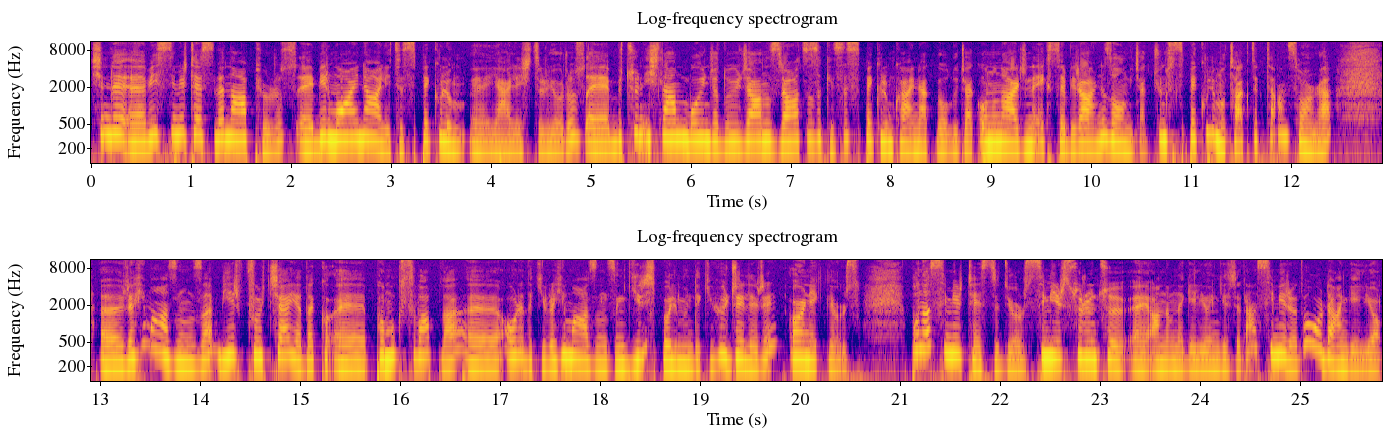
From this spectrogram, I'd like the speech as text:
Şimdi e, biz sinir testinde ne yapıyoruz? E, bir muayene aleti spekulum e, yerleştiriyoruz. E, bütün işlem boyunca duyacağınız rahatsızlık ise spekulum kaynaklı olacak. Onun haricinde ekstra bir ağrınız olmayacak. Çünkü spekulumu taktıktan sonra e, rahim ağzınıza bir fırça ya da e, pamuk swapla e, oradaki rahim ağzınızın giriş bölümündeki hücreleri örnekliyoruz. Buna simir testi diyoruz. Simir sürüntü e, anlamına geliyor İngilizceden. Simir adı oradan geliyor.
